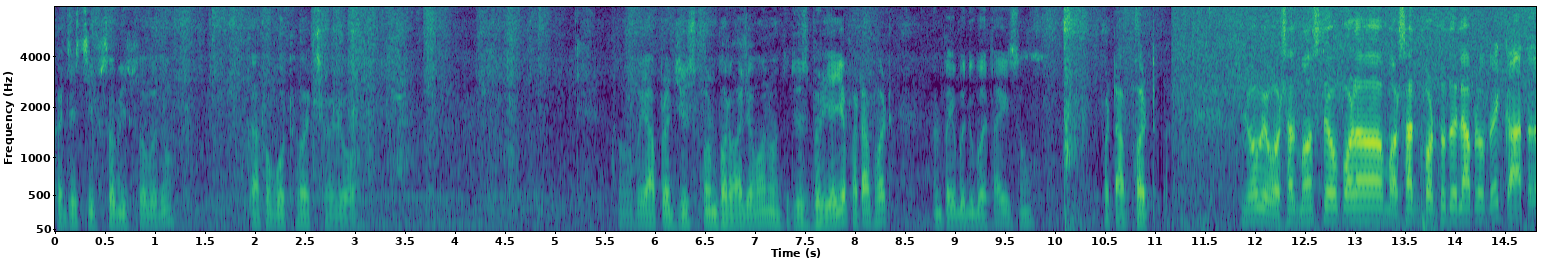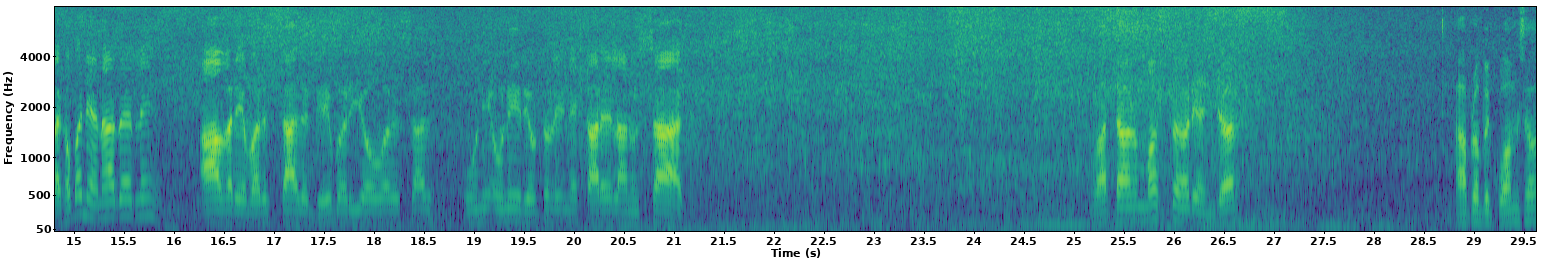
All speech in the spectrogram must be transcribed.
કજે ચિપ્સો બિપ્સો બધું. કાકો ગોઠવો છે જો. તો ભાઈ આપણે જ્યુસ પણ ભરવા જવાનું તો જ્યુસ ભરી આવીએ ફટાફટ. અને પછી બધું બતાવીશું. ફટાફટ. જો ભાઈ વરસાદ મસ્ત એવો પણ વરસાદ પડતો હતો એટલે આપણે ભાઈ ગાતા હતા, ખબર ને એના હતા એટલે? આવરે વરસાદ, ઢેબરિયો વરસાદ, ઉની ઉની રેવટો લઈને કારેલાનું શાક. વાતાવરણ મસ્ત ડેન્જર આપણો ભાઈ કોમ છે,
